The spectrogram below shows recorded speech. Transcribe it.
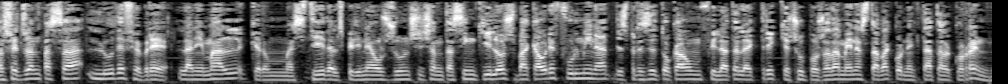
Els fets van passar l'1 de febrer. L'animal, que era un mastí dels Pirineus d'uns 65 quilos, va caure fulminat després de tocar un filat elèctric que suposadament estava connectat al corrent.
